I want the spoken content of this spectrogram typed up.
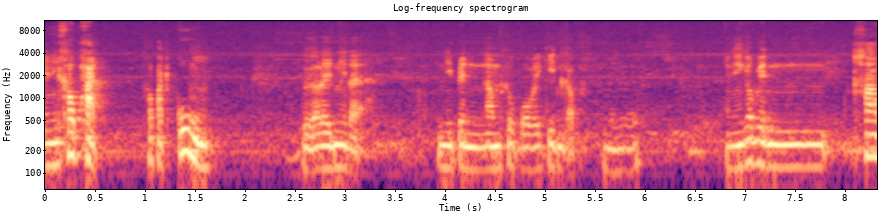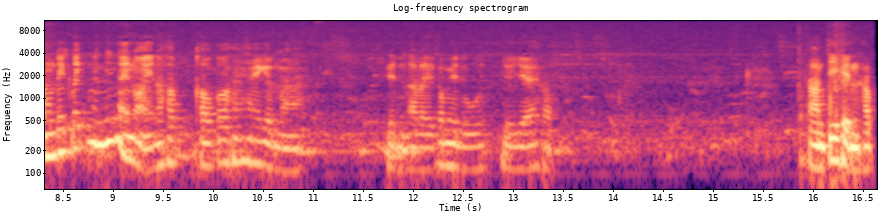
อันนี้ข้าวผัดข้าวผัดกุ้ง หรืออะไรนี่แหละนนี้เป็นน้ำซุปเอาไว้กินกับหมู อันนี้ก็เป็นคำเล็กๆนิดๆหน่อยๆนะครับ เขาก็ให้ให้กันมา เป็นอะไรก็ไม่รู้เยอะแยะครับ ตามที่เห็นครับ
